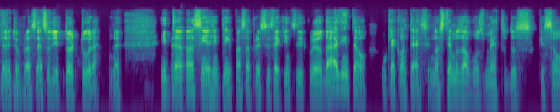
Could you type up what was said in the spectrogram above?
Durante o processo de tortura, né? Então, assim, a gente tem que passar por esses requintes de crueldade. Então, o que acontece? Nós temos alguns métodos que são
